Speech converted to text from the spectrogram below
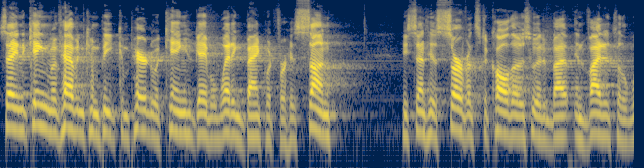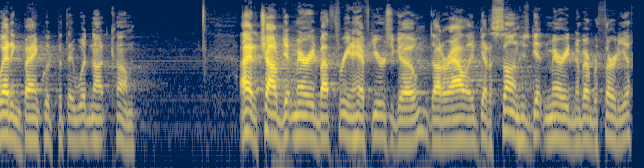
saying, The kingdom of heaven can be compared to a king who gave a wedding banquet for his son. He sent his servants to call those who had been invited to the wedding banquet, but they would not come. I had a child get married about three and a half years ago, daughter Allie. I've got a son who's getting married November 30th.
